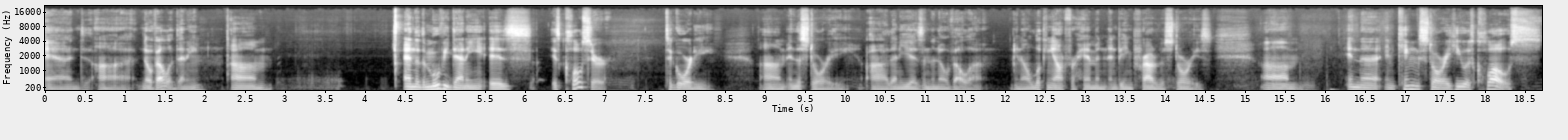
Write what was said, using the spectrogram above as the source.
and uh, novella Denny. Um, and the, movie Denny is is closer to Gordy um, in the story uh, than he is in the novella. You know, looking out for him and, and being proud of his stories. Um, in the in King's story, he was close,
